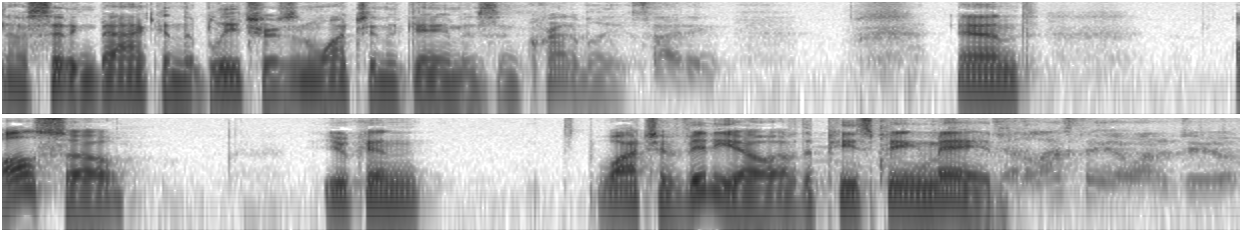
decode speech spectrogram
Now, sitting back in the bleachers and watching the game is incredibly exciting. And also, you can watch a video of the piece being made. So the last thing I want to do,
